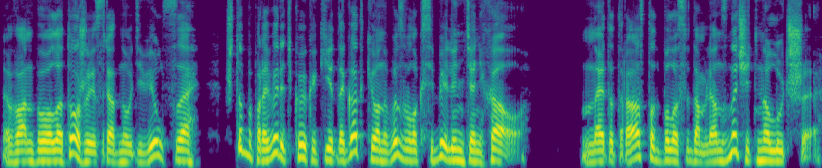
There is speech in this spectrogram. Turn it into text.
Ван Буэлэ тоже изрядно удивился. Чтобы проверить кое-какие догадки, он вызвал к себе Лин Тяньхао. На этот раз тот был осведомлен значительно лучше.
